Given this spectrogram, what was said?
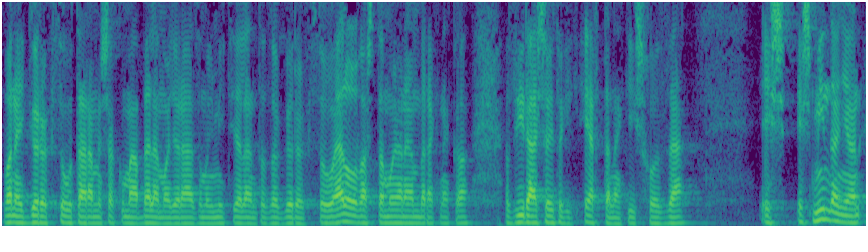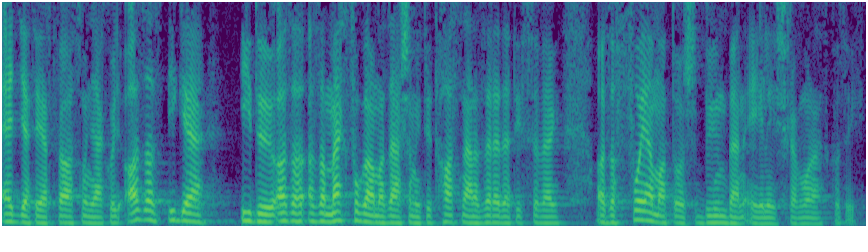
van egy görög szótáram, és akkor már belemagyarázom, hogy mit jelent az a görög szó. Elolvastam olyan embereknek a, az írásait, akik értenek is hozzá. És, és mindannyian egyetértve azt mondják, hogy az az ige idő, az a, az a megfogalmazás, amit itt használ az eredeti szöveg, az a folyamatos bűnben élésre vonatkozik.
